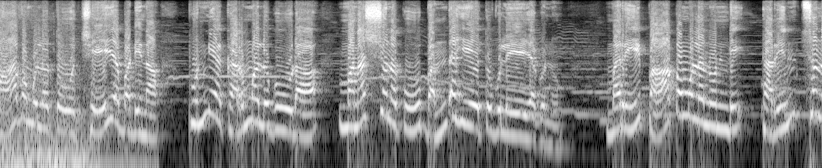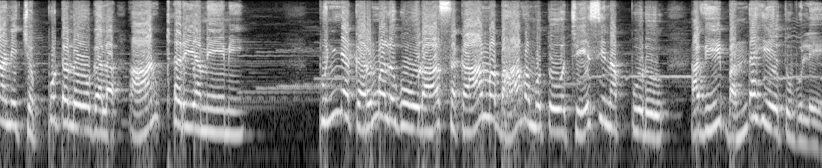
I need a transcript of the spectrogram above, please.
భావములతో చేయబడిన పుణ్యకర్మలు కూడా మనస్సునకు బంధహేతువులేయగును మరి పాపముల నుండి తరించునని చెప్పుటలో గల ఆంతర్యమేమి? పుణ్యకర్మలు కూడా సకామ భావముతో చేసినప్పుడు అవి బంధహేతువులే.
